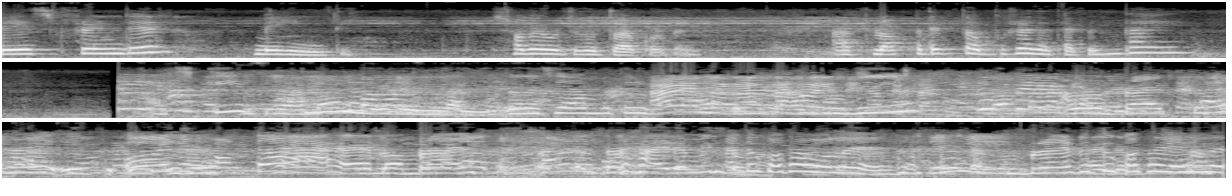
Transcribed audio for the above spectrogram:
বেস্ট ফ্রেন্ডের মেহেন্দি। সবাই ওর জন্য দোয়া করবেন। আর ব্লগটা দেখতে অবশ্যই থাকবেন। বাই আজকে এই যে আমাদের বান্ধবী আমার ব্রাইড কোথায় ব্রাইড এত কথা বলে ব্রাইডে তো কথা বলে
